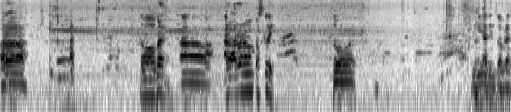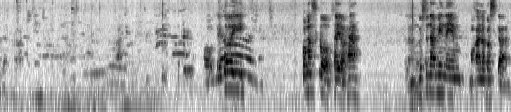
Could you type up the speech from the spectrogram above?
para... So, Brad, ah, araw-araw naman Pasko eh. So, bigyan natin to, Brad. Oh, ito ay pamasko sa'yo, ha? Salamat. Gusto namin na eh, makalabas ka.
